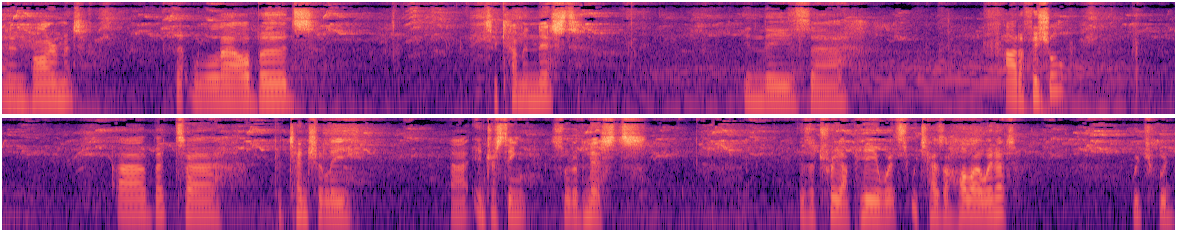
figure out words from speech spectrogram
an environment that will allow birds to come and nest in these uh, artificial uh, but uh, potentially uh, interesting sort of nests. There's a tree up here which, which has a hollow in it which would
